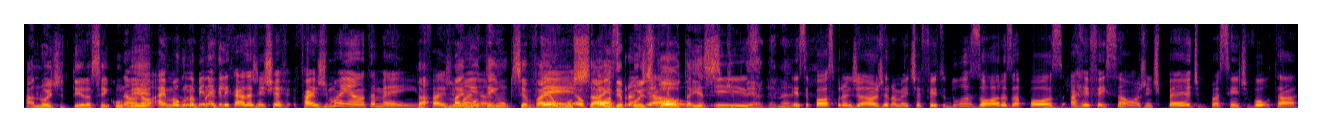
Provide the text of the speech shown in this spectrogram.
a noite inteira sem comer. Não, não. A hemoglobina glicada a gente faz de manhã também. Tá. mas manhã. não tem um que você vai tem, é almoçar é e depois volta. Esse Isso. que pega, né? Esse pós-prandial geralmente é feito duas horas após a refeição. A gente pede para o paciente voltar.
